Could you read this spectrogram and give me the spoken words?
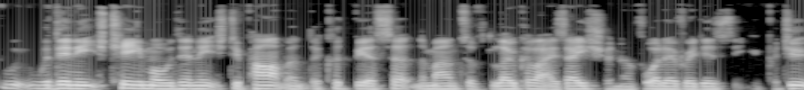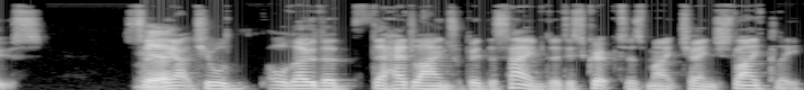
within each team or within each department. There could be a certain amount of localization of whatever it is that you produce. So yeah. the actual, although the the headlines would be the same, the descriptors might change slightly.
